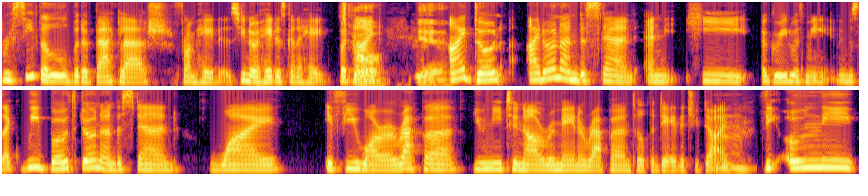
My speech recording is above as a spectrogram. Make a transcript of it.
received a little bit of backlash from haters. You know, haters gonna hate. But sure. like yeah. I don't I don't understand. And he agreed with me and he was like, We both don't understand why if you are a rapper, you need to now remain a rapper until the day that you die. Mm. The only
